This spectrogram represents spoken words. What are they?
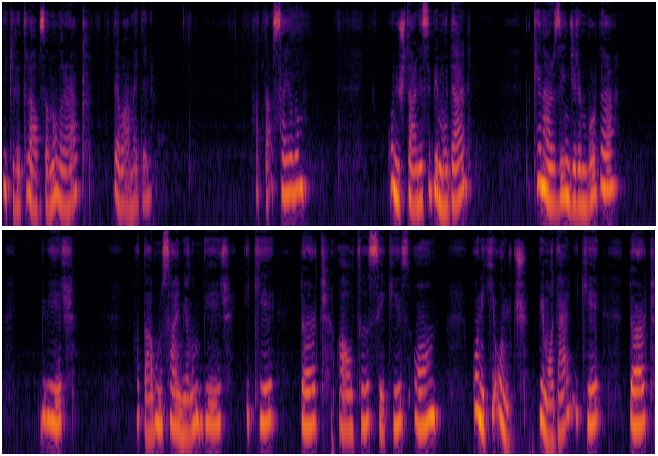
ikili trabzan olarak devam edelim. Hatta sayalım. 13 tanesi bir model kenar zincirim burada. Bir hatta bunu saymayalım. Bir, iki, dört, altı, sekiz, on, on iki, on üç. Bir model. iki, dört,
